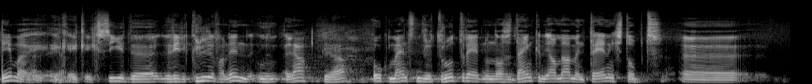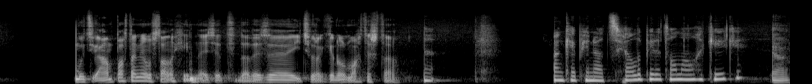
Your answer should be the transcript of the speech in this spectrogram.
Nee, maar ik, ik, ik, zie de, de ridicule van in. Hoe, ja, ja. Ook mensen die het rood rijden, omdat ze denken, ja, maar mijn training stopt. Uh, moet je aanpassen aan die omstandigheden. Dat is, het. Dat is uh, iets waar ik enorm achter sta. Ja. Frank, heb je naar het Scheldepeloton al gekeken? Ja.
